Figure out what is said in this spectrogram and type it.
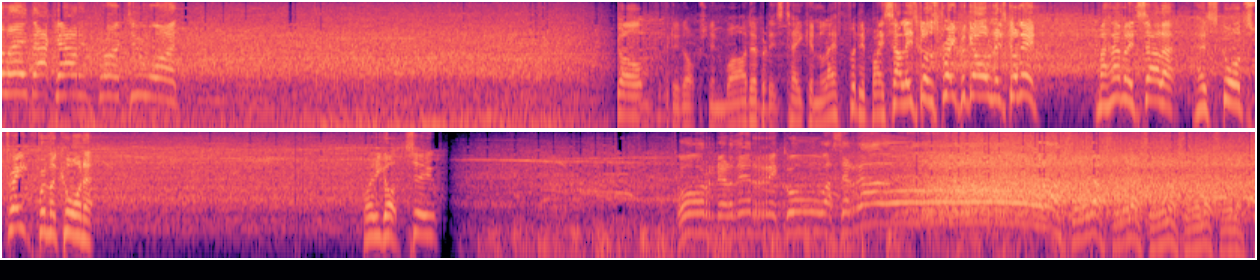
LA back out in front, 2-1. Goal. Footed option in Wada, but it's taken left footed by Salah. He's gone straight for goal and it's gone in. Mohamed Salah has scored straight from a corner. Well, he got two. Corner de Recoba cerrado. Golazo, golazo, golazo, golazo, golazo, golazo.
